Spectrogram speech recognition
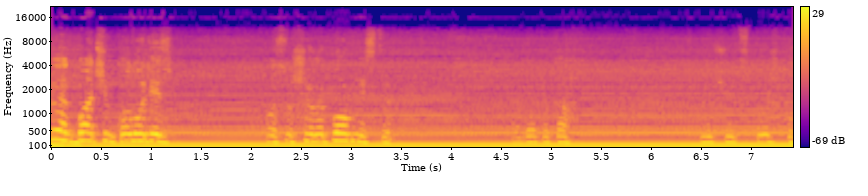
Ну, як бачимо, колодязь осушили повністю. Де тут включить спишку.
